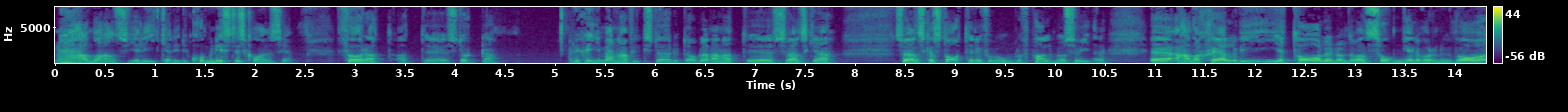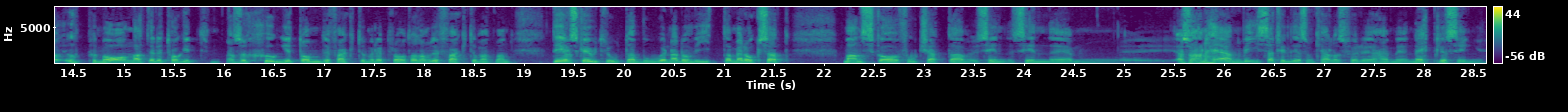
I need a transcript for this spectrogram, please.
han och hans gelikar i det kommunistiska ANC, för att, att eh, störta regimen. Han fick stöd av bland annat eh, svenska svenska staten i form av Olof Palme och så vidare. Eh, han har själv i, i ett tal eller om det var en sång eller vad det nu var uppmanat eller tagit, alltså sjungit om det faktum eller pratat om det faktum att man dels ska utrota boerna, de vita, men också att man ska fortsätta sin, sin eh, alltså han hänvisar till det som kallas för det här med necklacing,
